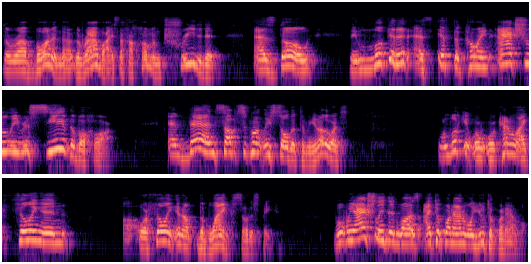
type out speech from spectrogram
the Rabbanim, the, the rabbis, the Chachamim, treated it as though they look at it as if the Kohen actually received the Bechor and then subsequently sold it to me. In other words, we're looking, we're, we're kind of like filling in, uh, or filling in a, the blanks, so to speak. What we actually did was, I took one animal, you took one animal.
